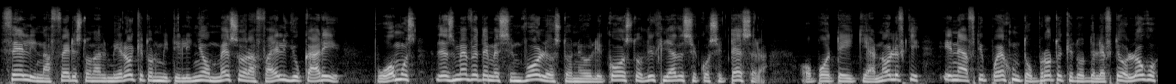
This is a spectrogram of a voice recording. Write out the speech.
θέλει να φέρει στον Αλμυρό και τον Μυτιλινιό μέσο Ραφαήλ Γιουκαρί, που όμως δεσμεύεται με συμβόλαιο στο Νεολικό στο 2024 Οπότε οι Κιανόλευκοι είναι αυτοί που έχουν τον πρώτο και τον τελευταίο λόγο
